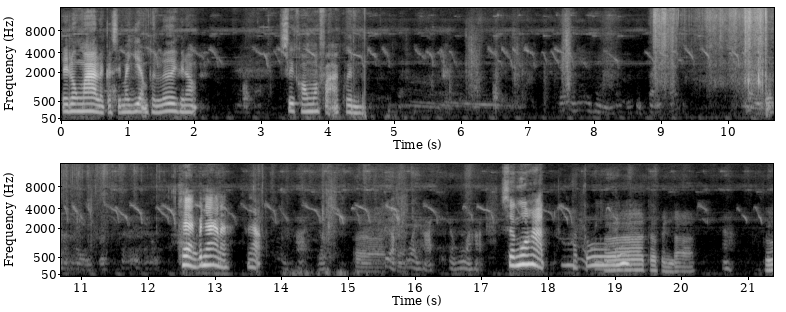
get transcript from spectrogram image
ได้ลงมาแล้วก็สิมาเยี่ยมเพิ่นเลยพี่น้อง ซื้อของมาฝากเพิ่นแข่งเป็นยังไงนะเนี่ยเออเสือกกล้วยหัดเสือกหัวหัดเสื้องัวหัดประตูเออเธอเป็นบาทโอ้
